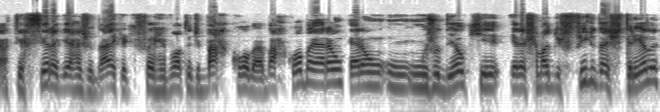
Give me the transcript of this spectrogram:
a terceira guerra judaica, que foi a revolta de Bar Koba. Bar Koba era, um, era um, um, um judeu que era chamado de Filho da Estrela,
